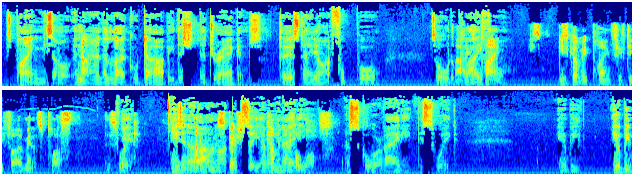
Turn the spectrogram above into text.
He's playing his old, no. you know, the local derby, the, the Dragons, Thursday yeah. night football. It's all to no, play he's playing, He's, he's got to be playing 55 minutes plus this week. He's another um, one especially I coming 80, for lots. A score of 80 this week. He'll be he'll be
